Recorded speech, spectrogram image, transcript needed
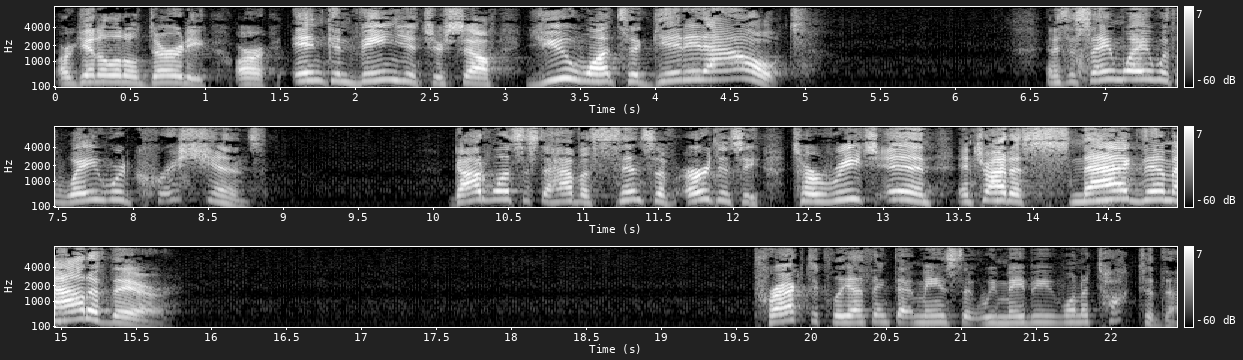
or get a little dirty, or inconvenience yourself. You want to get it out. And it's the same way with wayward Christians. God wants us to have a sense of urgency to reach in and try to snag them out of there. Practically, I think that means that we maybe want to talk to them.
